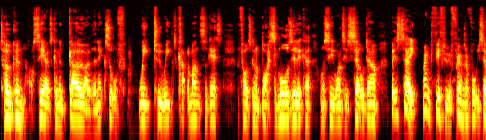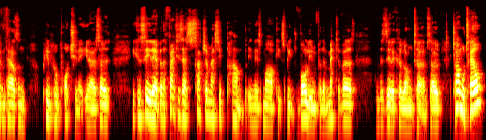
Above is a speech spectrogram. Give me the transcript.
token. I'll see how it's going to go over the next sort of week, two weeks, couple of months, I guess. If I was going to buy some more Zilliqa, I want to see once it's settled down. But it's say ranked 50 with 347,000 people watching it, you know. So you can see there. But the fact is, there's such a massive pump in this market speaks volume for the metaverse and for Zilliqa long term. So time will tell.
